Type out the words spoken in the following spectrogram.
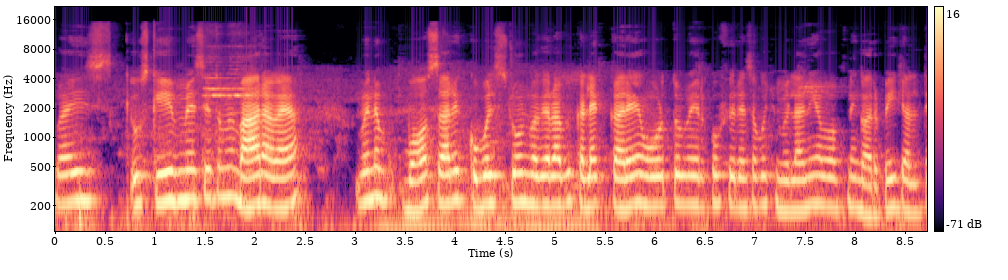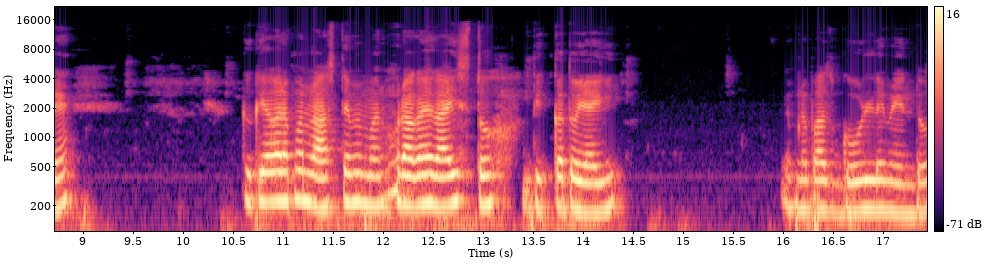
गाइस उस केव में से तो मैं बाहर आ गया। मैंने बहुत सारे कोबल स्टोन वगैरह भी कलेक्ट करे हैं और तो मेरे को फिर ऐसा कुछ मिला नहीं। अब अपने घर पे ही चलते हैं। क्योंकि अगर अपन रास्ते में मन हो रहा गए गाइस तो दिक्कत हो जाएगी। अपने पास गोल्ड है मेन तो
